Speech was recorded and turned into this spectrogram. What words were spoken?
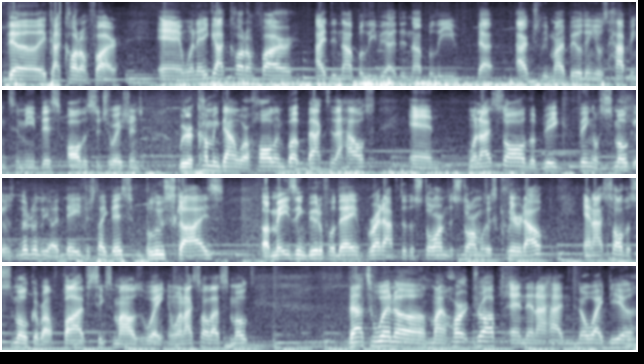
the, it got caught on fire. And when it got caught on fire, I did not believe it. I did not believe that actually my building, it was happening to me, this, all the situations. We were coming down, we are hauling butt back to the house. And when I saw the big thing of smoke, it was literally a day just like this, blue skies, amazing, beautiful day. Right after the storm, the storm was cleared out. And I saw the smoke about five, six miles away. And when I saw that smoke, that's when uh, my heart dropped and then I had no idea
